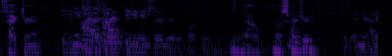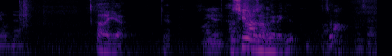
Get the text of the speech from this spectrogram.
factor in. Did you need surgery, did you need surgery this offseason, Mike? No, no surgery. Just, in your healed now? Uh, yeah, yeah. On the- on As healed as I'm going to get. uh-huh, I'm sorry.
